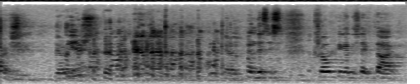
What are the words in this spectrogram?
course, your ears. you know, and this is joking at the same time.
